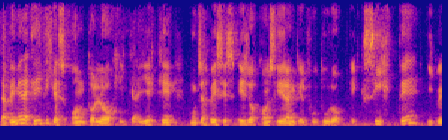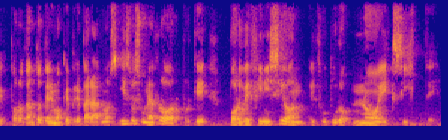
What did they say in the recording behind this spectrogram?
La primera crítica es ontológica y es que muchas veces ellos consideran que el futuro existe y que por lo tanto tenemos que prepararnos. Y eso es un error porque por definición el futuro no existe.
